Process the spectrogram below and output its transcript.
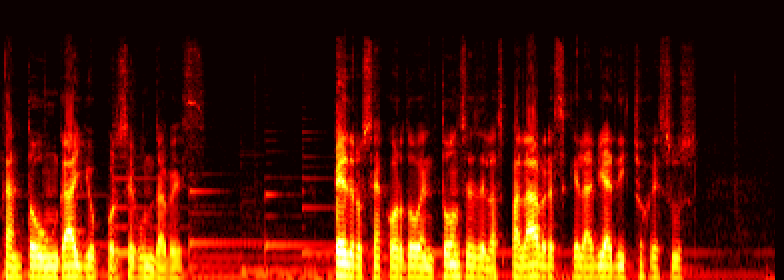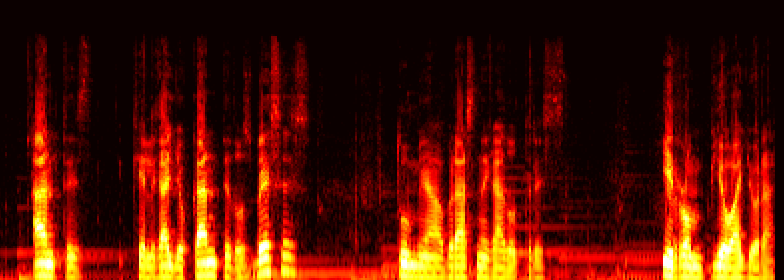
cantó un gallo por segunda vez. Pedro se acordó entonces de las palabras que le había dicho Jesús. Antes que el gallo cante dos veces, tú me habrás negado tres. Y rompió a llorar.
